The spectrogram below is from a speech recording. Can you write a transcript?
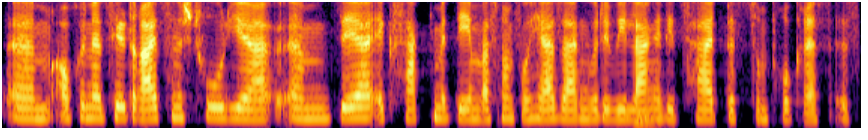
ähm, auch in der CL13-Studie ähm, sehr exakt mit dem, was man vorhersagen würde, wie lange mhm. die Zeit bis zum Progress ist.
